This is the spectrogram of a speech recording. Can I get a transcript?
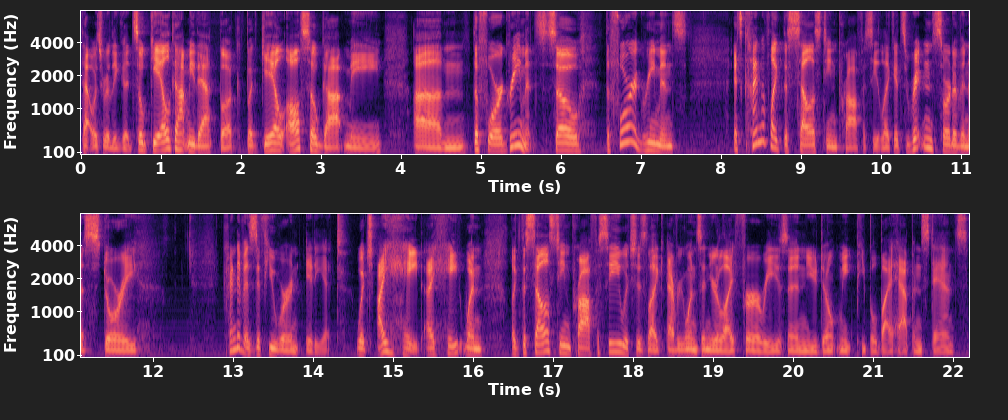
That was really good. So Gail got me that book, but Gail also got me um, the Four Agreements. So the Four Agreements, it's kind of like the Celestine prophecy. Like it's written sort of in a story kind of as if you were an idiot, which I hate. I hate when, like, the Celestine prophecy, which is like everyone's in your life for a reason, you don't meet people by happenstance.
